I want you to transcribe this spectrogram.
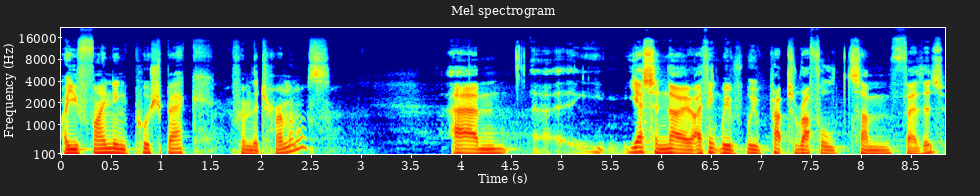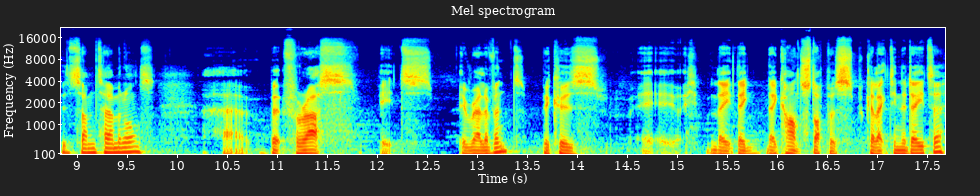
Are you finding pushback from the terminals? Um, uh, yes and no. I think we've we've perhaps ruffled some feathers with some terminals, uh, but for us, it's irrelevant because eh, they they, they can't stop us collecting the data.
